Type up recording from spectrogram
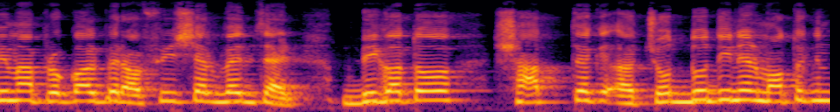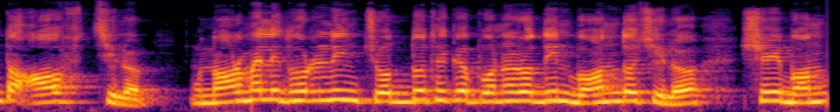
বিমা প্রকল্পের অফিসিয়াল ওয়েবসাইট বিগত সাত থেকে চোদ্দ দিনের মতো কিন্তু অফ ছিল। নর্মালি ধরে নিন, চোদ্দ থেকে পনেরো দিন বন্ধ ছিল। সেই বন্ধ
